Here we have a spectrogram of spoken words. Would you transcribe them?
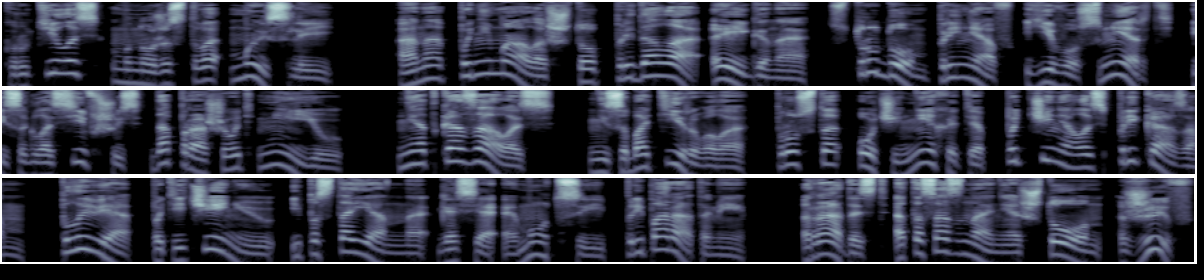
крутилось множество мыслей. Она понимала, что предала Эйгона, с трудом приняв его смерть и согласившись допрашивать Мию. Не отказалась, не саботировала, просто очень нехотя подчинялась приказам, плывя по течению и постоянно гася эмоции препаратами. Радость от осознания, что он жив,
